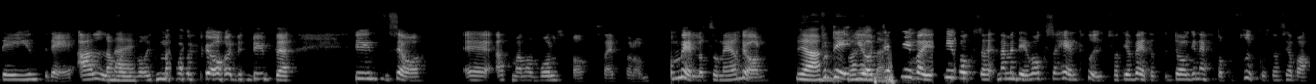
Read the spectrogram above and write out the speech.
det är ju inte det. Alla har ju Nej. varit med på det. Det är inte, det är inte så eh, att man har våldfört sig på dem. På melloturnén då, Ja, För det, vad ja, hände? det, det, var ju, det, var också, nej men det var också helt sjukt för att jag vet att dagen efter på frukosten så jag bara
